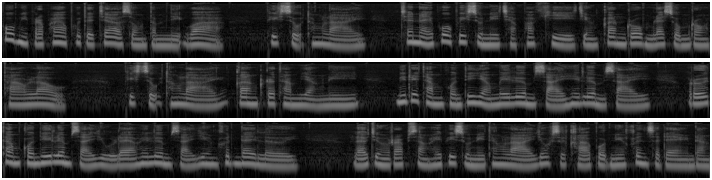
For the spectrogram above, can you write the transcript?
ผู้มีพระภาคพุทธเจ้าทรงตำหนิว่า ภิกษุทั้งหลายฉะไหนพวกภิกษุณีฉับพักขีจึงกั้นร่มและสวมรองเท้าเล่า ภิกษุทั้งหลายการกระทำอย่างนี้ไม่ได้ทำคนที่ยังไม่เลื่อมใสให้เลื่อมใส หรือทำคนที่เลื่อมใสอยู่แล้วให้เลื่อมใสยิ่งขึ้นได้เลย แล้วจึงรับสั่งให้ภิกษุณีทั้งหลายยกสิกขาบทนี้ขึ้นแสดงดัง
